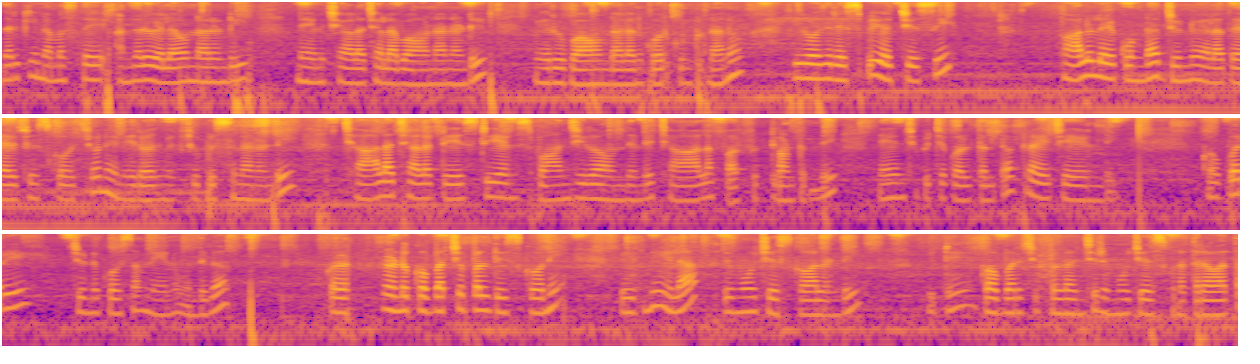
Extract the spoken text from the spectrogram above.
అందరికీ నమస్తే. అందరూ ఎలా ఉన్నారండి? నేను చాలా చాలా బాగున్నానండి. మీరు బాగుండాలని కోరుకుంటున్నాను. ఈరోజు రెసిపీ వచ్చేసి పాలు లేకుండా జున్ను ఎలా తయారు చేసుకోవచ్చో నేను ఈరోజు మీకు చూపిస్తున్నానండి. చాలా చాలా టేస్టీ అండ్ స్పాంజీగా ఉందండి. చాలా పర్ఫెక్ట్గా ఉంటుంది. నేను చూపించే కొలతలతో ట్రై చేయండి. కొబ్బరి జున్ను కోసం నేను ముందుగా ఒక రెండు కొబ్బరి చిప్పలు తీసుకొని వీటిని ఇలా రిమూవ్ చేసుకోవాలండి. వీటిని కొబ్బరి చిప్పల నుంచి రిమూవ్ చేసుకున్న తర్వాత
